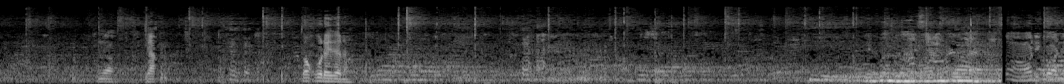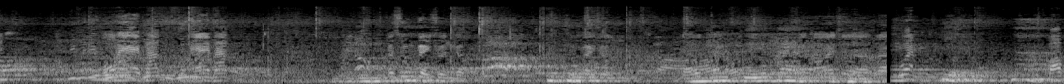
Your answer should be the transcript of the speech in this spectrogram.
า เสียงเห็นนั่นนะนักจำอันนี้ลงเอาตัวคุณนี่บ่เนาะจักตัวกูได้ตัวนะต้องเอาดีก่อนนี่โอ้ให้ให้พักให้ให้พักกระซุ่มไก่ชนกับซุ่มไก่ชนเราจับน้อยจะอ้วนปั๊บ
